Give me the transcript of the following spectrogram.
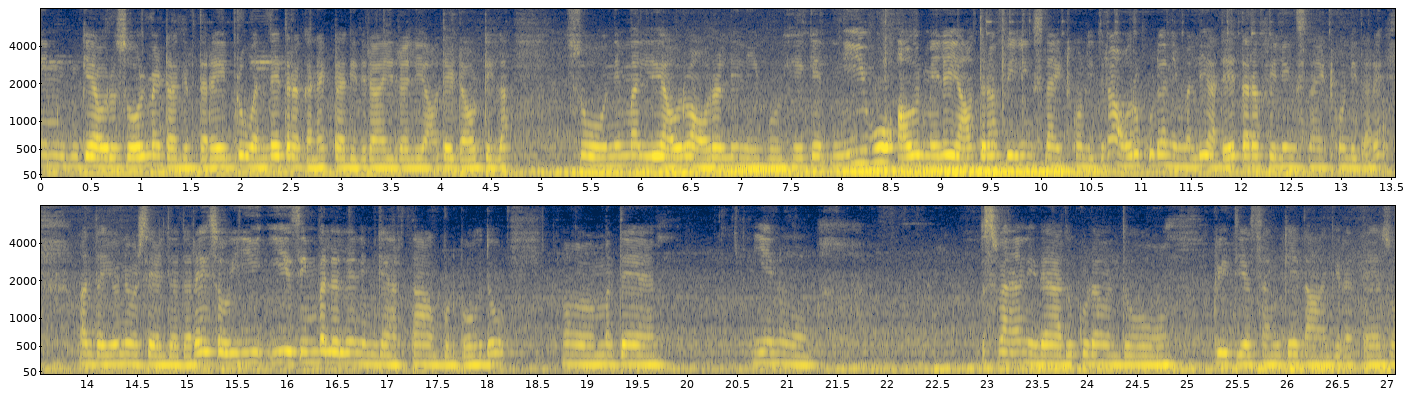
ನಿಮಗೆ ಅವರು ಸೋಲ್ಮೇಟ್ ಆಗಿರ್ತಾರೆ ಇಬ್ಬರು ಒಂದೇ ಥರ ಕನೆಕ್ಟ್ ಆಗಿದ್ದೀರಾ, ಇದರಲ್ಲಿ ಯಾವುದೇ ಡೌಟ್ ಇಲ್ಲ. ಸೊ ನಿಮ್ಮಲ್ಲಿ ಅವರು ಅವರಲ್ಲಿ ನೀವು ಹೇಗೆ, ನೀವು ಅವ್ರ ಮೇಲೆ ಯಾವ ಥರ ಫೀಲಿಂಗ್ಸ್ನ ಇಟ್ಕೊಂಡಿದ್ದೀರಾ, ಅವರು ಕೂಡ ನಿಮ್ಮಲ್ಲಿ ಅದೇ ಥರ ಫೀಲಿಂಗ್ಸ್ನ ಇಟ್ಕೊಂಡಿದ್ದಾರೆ ಅಂತ ಯೂನಿವರ್ಸ್ ಹೇಳ್ತಾ ಇದ್ದಾರೆ. ಸೊ ಈ ಈ ಸಿಂಬಲಲ್ಲೇ ನಿಮಗೆ ಅರ್ಥ ಆಗ್ಬಿಡ್ಬಹುದು. ಮತ್ತು ಏನು ಸ್ವ್ಯಾನ್ ಇದೆ ಅದು ಕೂಡ ಒಂದು ಪ್ರೀತಿಯ ಸಂಕೇತ ಆಗಿರುತ್ತೆ. ಸೊ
